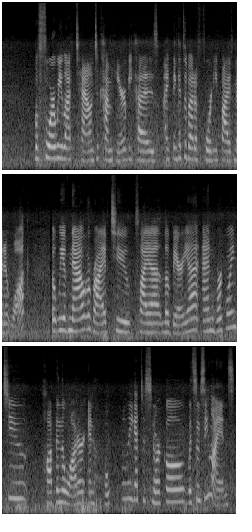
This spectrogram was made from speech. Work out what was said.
before we left town to come here because I think it's about a 45 minute walk. But we have now arrived to Playa Loberia and we're going to hop in the water and hopefully get to snorkel with some sea lions.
